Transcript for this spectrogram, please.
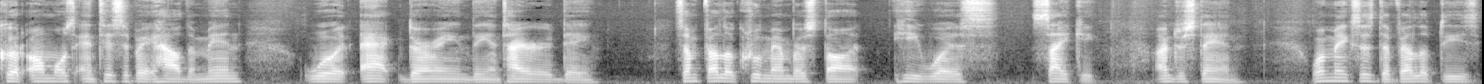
could almost anticipate how the men would act during the entire day. Some fellow crew members thought he was psychic. Understand what makes us develop these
